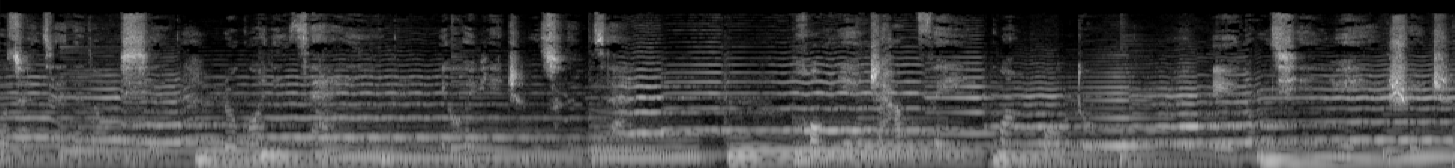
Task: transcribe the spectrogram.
不存在的东西，如果你在意，也会变成存在。鸿雁长飞光不度，雨弄前韵水成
